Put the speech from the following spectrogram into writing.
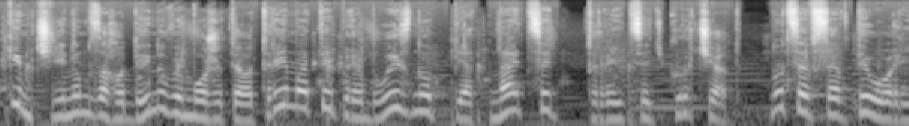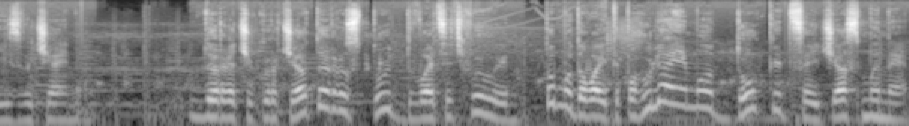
Таким чином, за годину ви можете отримати приблизно 15-30 курчат. Ну це все в теорії, звичайно. До речі, курчата ростуть 20 хвилин, тому давайте погуляємо, доки цей час мине.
